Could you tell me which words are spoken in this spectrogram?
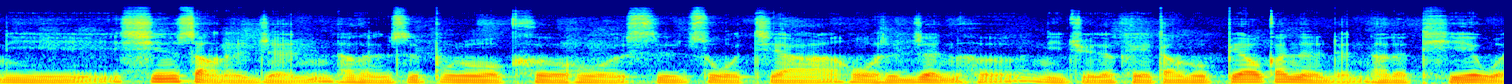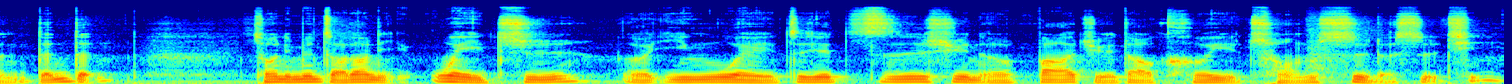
你欣赏的人，他可能是布洛克，或者是作家，或者是任何你觉得可以当做标杆的人，他的贴文等等，从里面找到你未知而因为这些资讯而发掘到可以从事的事情。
